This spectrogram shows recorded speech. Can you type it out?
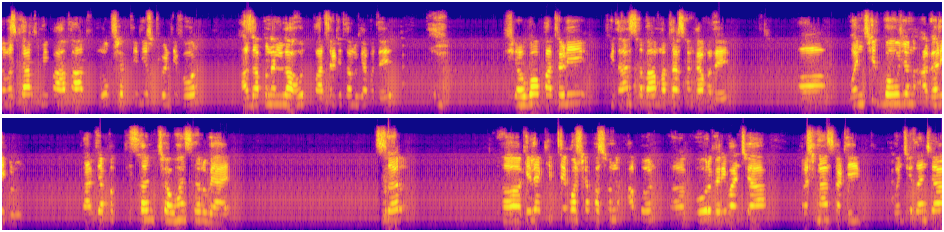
नमस्कार तुम्ही पाहत आहात लोकशक्ती न्यूज ट्वेंटी फोर. आज आपण आलेलो आहोत पाथर्डी तालुक्यामध्ये. शेवगाव पाथर्डी विधानसभा मतदारसंघामध्ये अं, वंचित बहुजन आघाडीकडून प्राध्यापक किसन चव्हाण सर उभे आहेत. सर गेल्या कित्येक वर्षापासून आपण अं, गोरगरिबांच्या प्रश्नांसाठी वंचितांच्या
